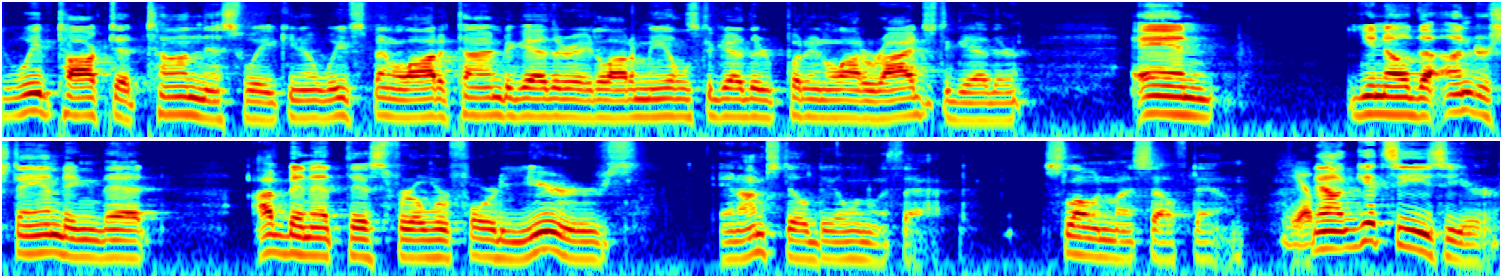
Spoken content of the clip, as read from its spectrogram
we've talked a ton this week you know we've spent a lot of time together ate a lot of meals together put in a lot of rides together and you know, the understanding that I've been at this for over 40 years and I'm still dealing with that, slowing myself down. Yep. Now it gets easier.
